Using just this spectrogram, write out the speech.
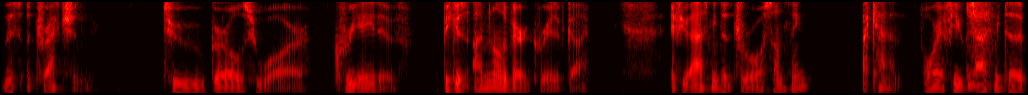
this attraction to girls who are creative because I'm not a very creative guy. If you ask me to draw something, I can't. Or if you ask me to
